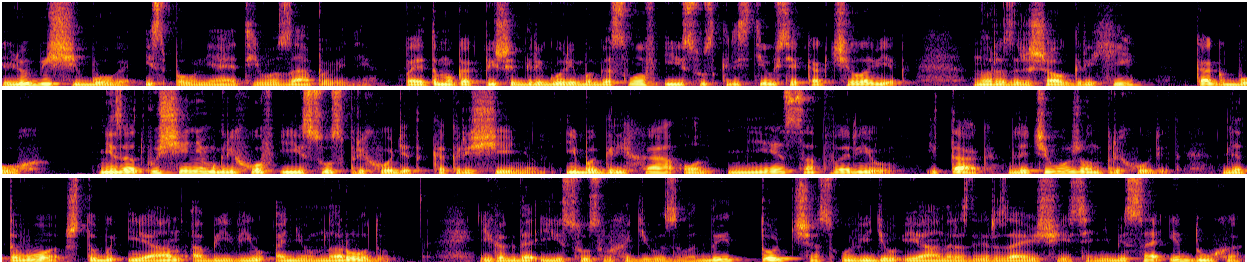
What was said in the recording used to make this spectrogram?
«Любящий Бога исполняет Его заповеди». Поэтому, как пишет Григорий Богослов, Иисус крестился как человек, но разрешал грехи как Бог. Не за отпущением грехов Иисус приходит к крещению, ибо греха Он не сотворил. Итак, для чего же Он приходит? Для того, чтобы Иоанн объявил о нем народу. И когда Иисус выходил из воды, тотчас увидел Иоанн разверзающиеся небеса и духа,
